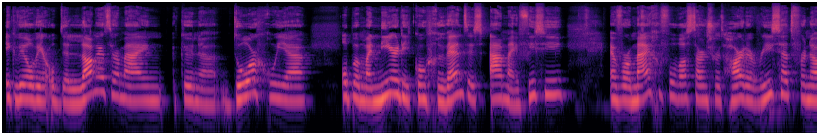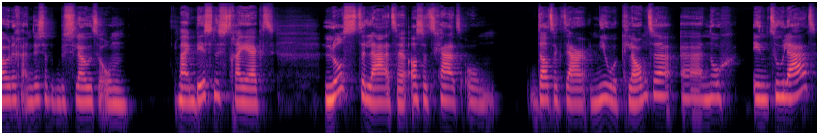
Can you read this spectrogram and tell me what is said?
Ik wil weer op de lange termijn kunnen doorgroeien op een manier die congruent is aan mijn visie. En voor mijn gevoel was daar een soort harde reset voor nodig. En dus heb ik besloten om mijn business traject los te laten als het gaat om dat ik daar nieuwe klanten uh, nog in toelaat.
